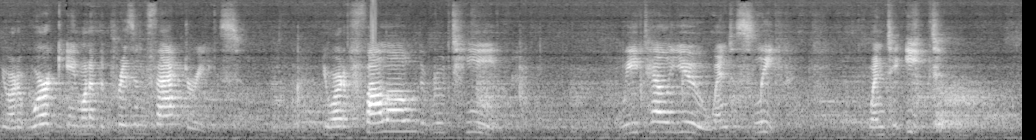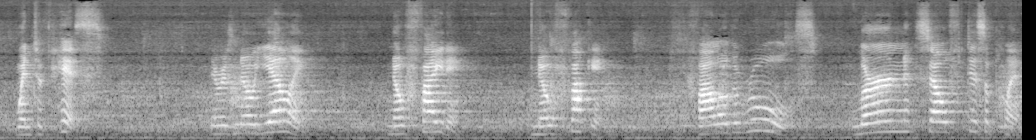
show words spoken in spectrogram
You are to work in one of the prison factories. You are to follow the routine. We tell you when to sleep, when to eat, when to piss. There is no yelling, no fighting, no fucking. Follow the rules. Learn self discipline.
